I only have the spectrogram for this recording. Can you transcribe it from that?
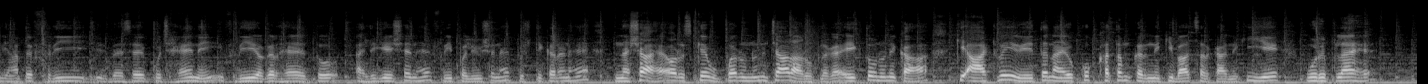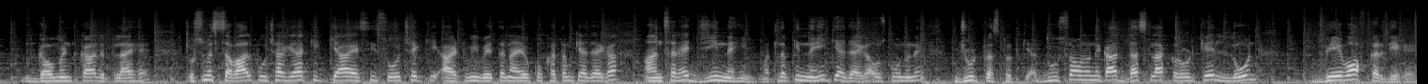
यहाँ पे फ्री वैसे कुछ है नहीं। फ्री अगर है तो एलिगेशन है फ्री पोल्यूशन है, तुष्टिकरण है, नशा है और उसके ऊपर उन्होंने चार आरोप लगाए। एक तो उन्होंने कहा कि आठवें वेतन आयोग को ख़त्म करने की बात सरकार ने की। ये वो रिप्लाई है गवर्नमेंट का रिप्लाई है। उसमें सवाल पूछा गया कि क्या ऐसी सोच है कि आठवीं वेतन आयोग को ख़त्म किया जाएगा? आंसर है जी नहीं। मतलब कि नहीं किया जाएगा, उसको उन्होंने झूठ प्रस्तुत किया। दूसरा उन्होंने कहा, दस लाख करोड़ के लोन वेव ऑफ़ कर दिए गए।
